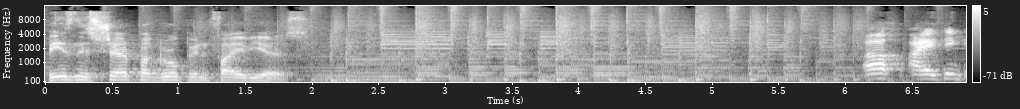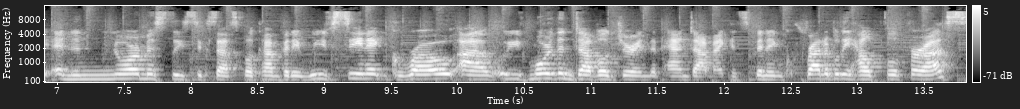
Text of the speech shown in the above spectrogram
Business Sherpa Group in five years. Oh, I think an enormously successful company. We've seen it grow. Uh, we've more than doubled during the pandemic. It's been incredibly helpful for us.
